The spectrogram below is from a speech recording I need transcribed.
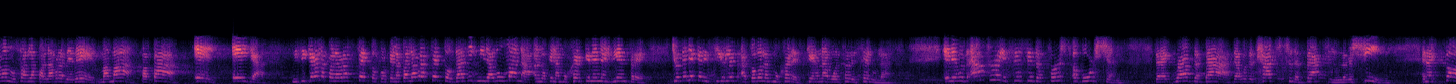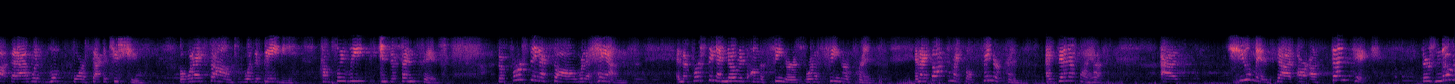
dejaban usar la palabra bebé, mamá, papá, él, ella. Ni siquiera la palabra afecto, porque la palabra afecto da dignidad humana a lo que la mujer tiene en el vientre. Yo tenía que decirles a todas las mujeres que era una bolsa de células. And it was after I assisted the first abortion that I grabbed the bag that was attached to the vacuum, the machine, and I thought that I would look for a sack of tissue. But what I found was a baby, completely indefensive. I saw were the hands, and the first thing I noticed on the fingers were the fingerprints. And I thought to myself, fingerprints identify us as humans that are authentic. There's no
